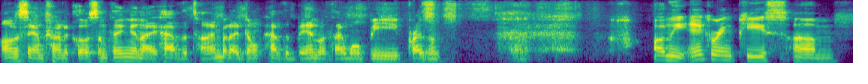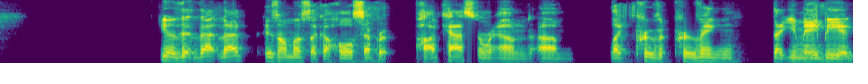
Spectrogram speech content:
Honestly, I'm trying to close something and I have the time, but I don't have the bandwidth. I won't be present. On the anchoring piece, um, you know, that, that, that is almost like a whole separate podcast around um, like prove, proving that you may be a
